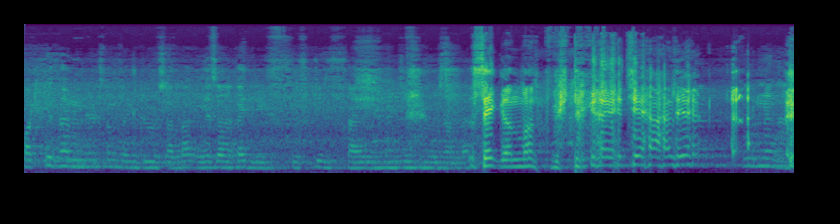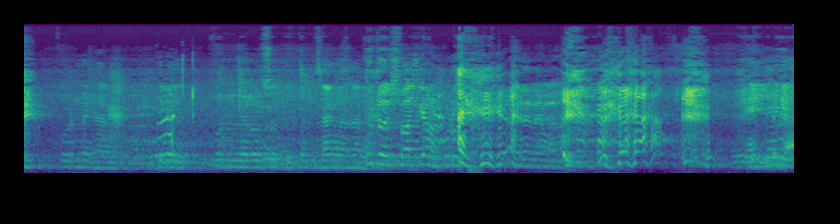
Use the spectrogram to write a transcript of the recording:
फॉर्टी फाय मिनिट्स इंटरव्ह्यू चालला याचा काहीतरी फिफ्टी फाय मिनिट्स इंटरव्ह्यू चालला सेकंद मग करायचे आले? पूर्ण पूर्ण तिथे पूर्ण नर्वस होतो पण चांगला झाला. कुठून श्वास घ्या का?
